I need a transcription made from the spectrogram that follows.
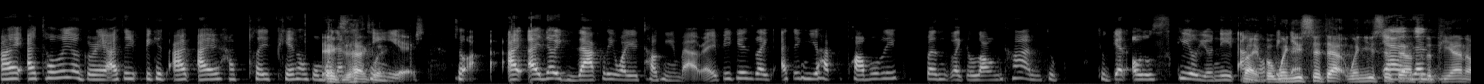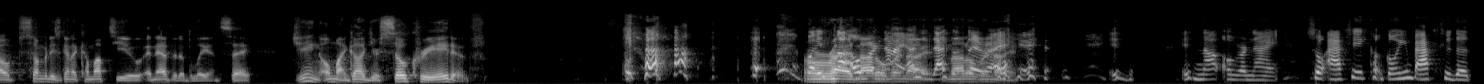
I, I totally agree. I think because I, I have played piano for more Exactly. than 15 years. So I, I know exactly what you're talking about, right? Because like I think you have to probably spend like a long time to to get all those skill you need. right but when you sit down when you sit And down to the piano somebody's going to come up to you inevitably and say jing oh my god you're so creative but it's Right, not, not overnight. I think that's not the thing, overnight. right? it's it's not overnight. So actually, going back to the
